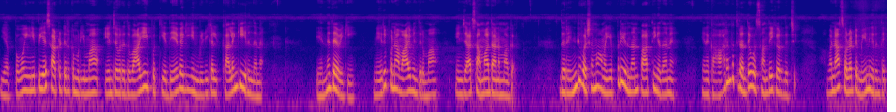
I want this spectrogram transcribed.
எப்பவும் இனிப்பையே சாப்பிட்டுட்டு இருக்க முடியுமா? என்றவரது வாயை புத்திய தேவகியின் விழிகள் கலங்கி இருந்தன என்ன தேவகி? நெருப்புனா வாய் வந்துருமா? என்றார் சமாதானமாக. இந்த ரெண்டு வருஷமாக அவன் எப்படி இருந்தான்னு பார்த்தீங்க தானே? எனக்கு ஆரம்பத்தில் இருந்தே ஒரு சந்தேகம் இருந்துச்சு. அவனா சொல்லட்டுமேன்னு இருந்தேன்.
